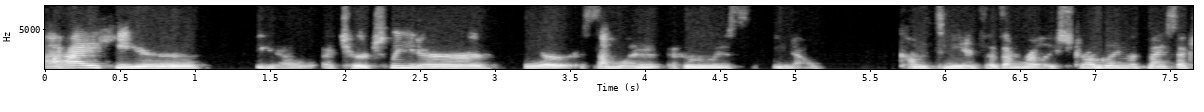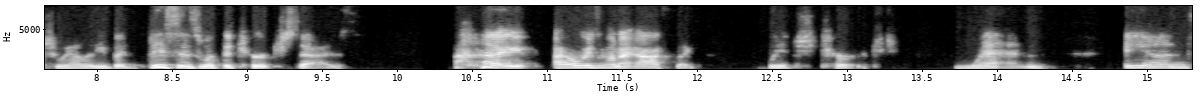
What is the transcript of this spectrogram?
I hear, you know, a church leader or someone who's, you know, comes to me and says, I'm really struggling with my sexuality, but this is what the church says. I, I always want to ask, like, which church? when. And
